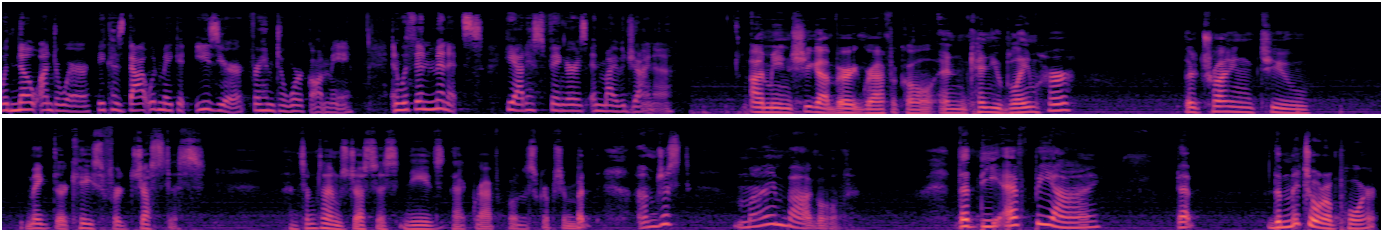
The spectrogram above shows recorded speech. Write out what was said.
with no underwear because that would make it easier for him to work on me. And within minutes, he had his fingers in my vagina. I mean, she got very graphical, and can you blame her? They're trying to make their case for justice and sometimes justice needs that graphical description. But I'm just mind boggled that the FBI, that the Mitchell report,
